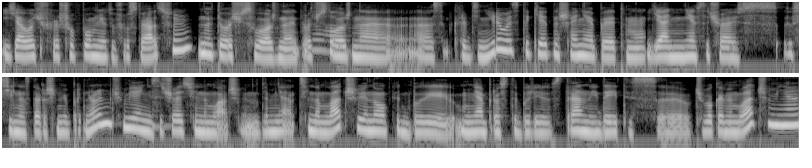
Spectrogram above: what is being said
и я очень хорошо помню эту фрустрацию. Но это очень сложно. Это очень Да. сложно э, с- координировать такие отношения, поэтому я не встречаюсь с сильно старшими партнерами, чем я, не встречаюсь сильно младшими. Но для меня сильно младшие, но как бы у меня просто были странные дейты с э, чуваками младше меня.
